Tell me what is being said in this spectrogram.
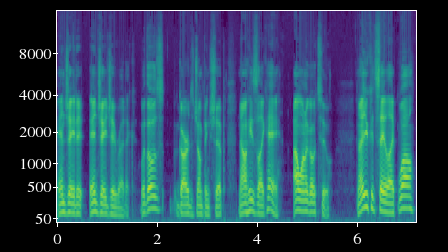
and, JJ, and JJ Redick. With those guards jumping ship. Now he's like, hey, I want to go too. Now you could say like, well,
